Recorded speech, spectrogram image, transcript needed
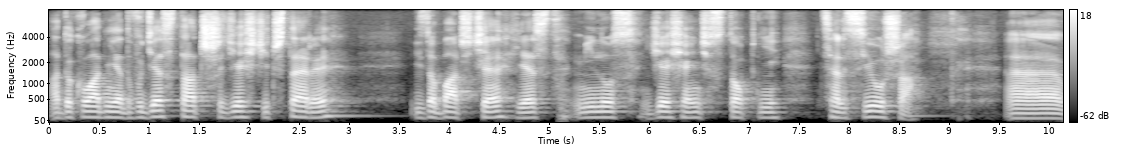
a dokładnie 20.34 i zobaczcie, jest minus 10 stopni Celsjusza. E,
